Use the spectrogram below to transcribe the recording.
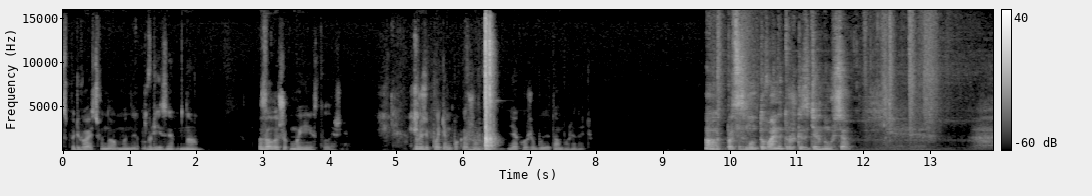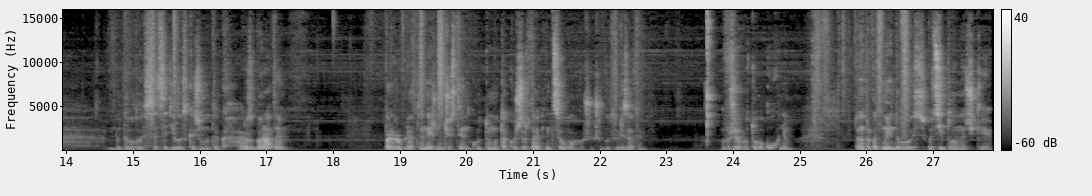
Сподіваюсь, вона в мене влізе на залишок моєї столешні. Друзі, потім покажу, як уже буде там виглядати. А, процес монтування трошки затягнувся. Довелося це діло, скажімо так, розбирати, переробляти нижню частинку, тому також звертайте на це увагу, що якщо будете вирізати вже в готову кухню, то, наприклад, мені довелось оці планочки е,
